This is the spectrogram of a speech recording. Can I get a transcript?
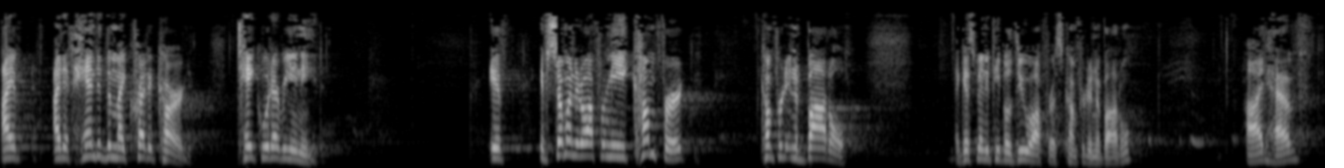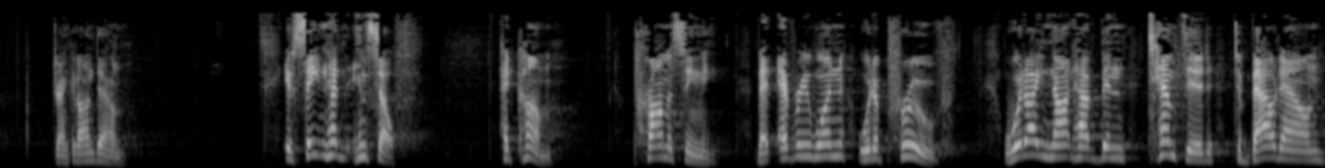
I've, I'd have handed them my credit card. Take whatever you need. If, if someone had offered me comfort, comfort in a bottle, I guess many people do offer us comfort in a bottle, I'd have drank it on down. If Satan had himself had come promising me that everyone would approve, would I not have been tempted to bow down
